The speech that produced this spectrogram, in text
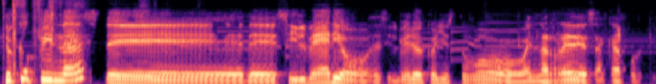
¿Tú qué opinas de, de Silverio? De Silverio que hoy estuvo en las redes acá porque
